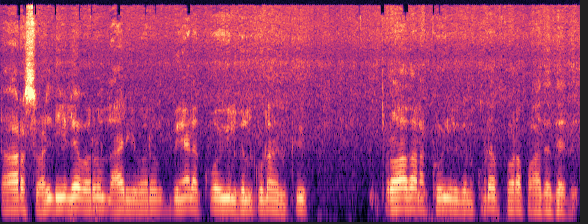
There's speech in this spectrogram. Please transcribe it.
டாரஸ் வண்டியிலே வரும் லாரி வரும். மேலே கோயில்கள் கூட இருக்குது புராதன கோயில்கள் கூட போகிற பாதை அது.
